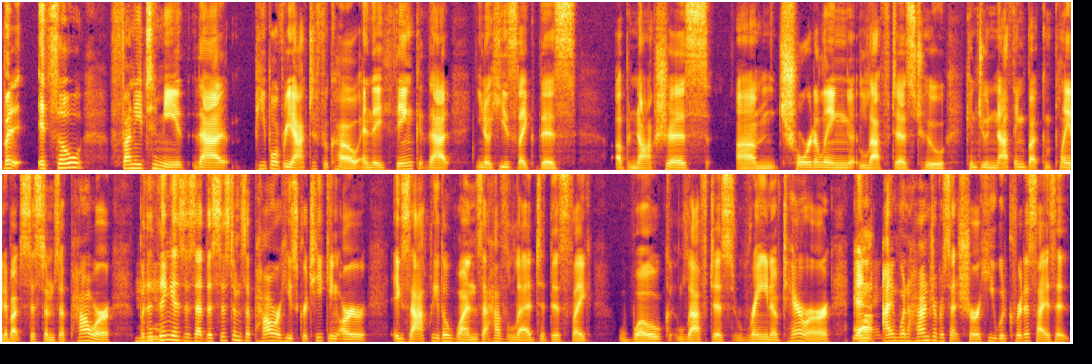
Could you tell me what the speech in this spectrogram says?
But it's so funny to me that people react to Foucault and they think that, you know, he's like this obnoxious um, chortling leftist who can do nothing but complain about systems of power. But the Mhm. thing is, is that the systems of power he's critiquing are exactly the ones that have led to this like woke leftist reign of terror. Yeah. And I'm 100% sure he would criticize it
